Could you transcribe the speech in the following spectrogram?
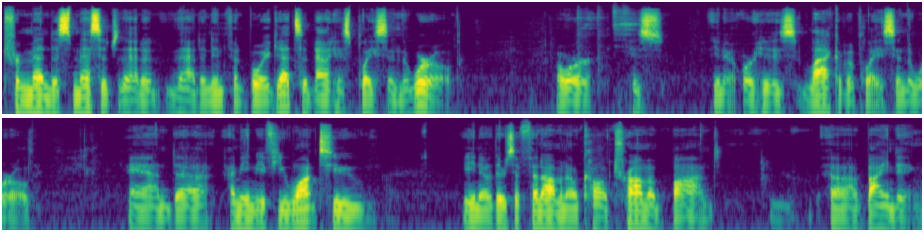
tremendous message that a, that an infant boy gets about his place in the world or his, you know, or his lack of a place in the world. And uh, I mean, if you want to, you know, there's a phenomenon called trauma bond uh, binding.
